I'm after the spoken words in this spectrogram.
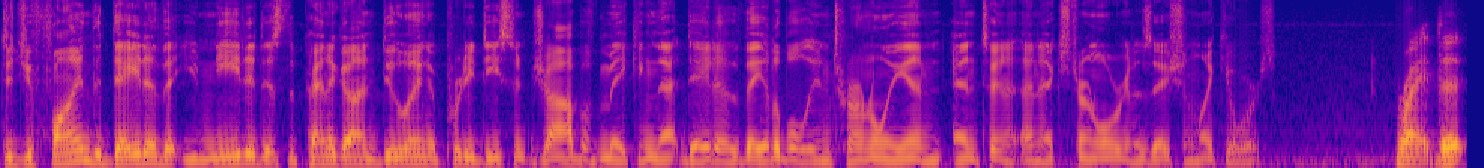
did you find the data that you needed? Is the Pentagon doing a pretty decent job of making that data available internally and, and to an external organization like yours? Right. The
